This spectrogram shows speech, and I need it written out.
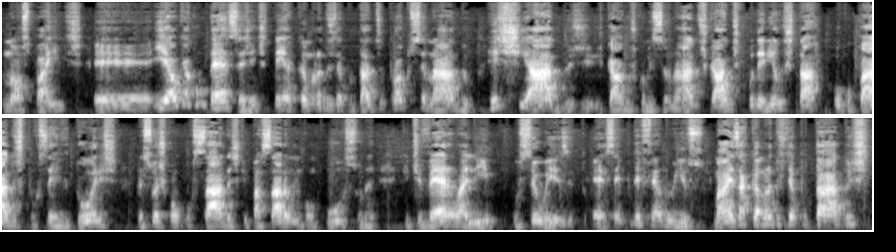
no nosso país. É, e é o que acontece. A gente tem a Câmara dos Deputados e o próprio Senado recheados de cargos comissionados, cargos que poderiam estar ocupados por servidores pessoas concursadas que passaram em concurso, né, que tiveram ali o seu êxito. É, sempre defendo isso. Mas a Câmara dos Deputados,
